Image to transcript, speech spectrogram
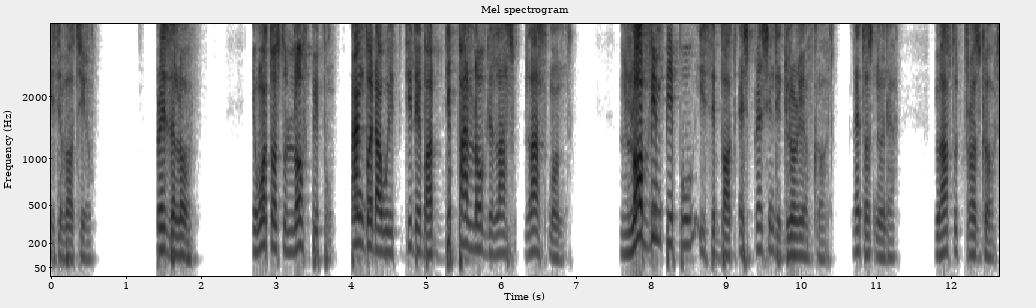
it's about you. Praise the Lord. He wants us to love people. Thank God that we did about deeper love the last, last month. Loving people is about expressing the glory of God. Let us know that. You have to trust God.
